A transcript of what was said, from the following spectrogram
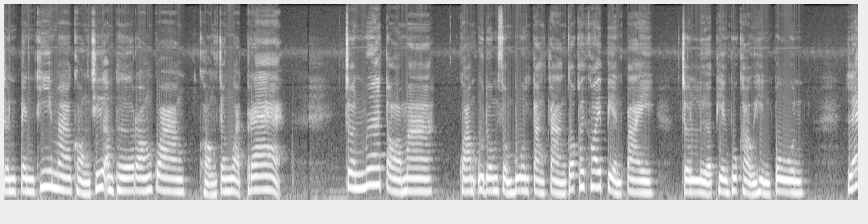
จนเป็นที่มาของชื่ออำเภอร้องกวางของจังหวัดแพร่ จนเมื่อต่อมา ความอุดมสมบูรณ์ต่างๆ ก็ค่อยๆ เปลี่ยนไป จนเหลือเพียงภูเขาหินปูน และ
